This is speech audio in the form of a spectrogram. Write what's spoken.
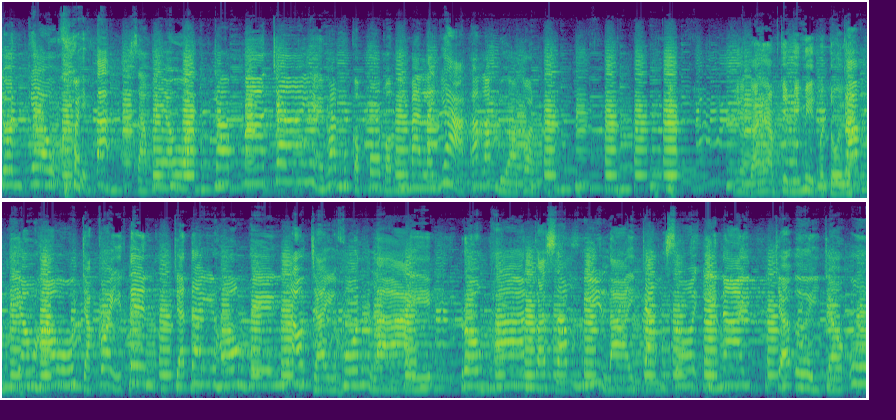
จนแก้วค่อยตะสะแววกลับมาใจให้วันมุกกะโปบ่มีมารยาทอันล้ำเหลือก่อนเนี่ยได้แฮมที่มีมีดมาตัวเลยกำเดียวเฮาจะก้อยเต้น จะได้ห้องเพลงเอาใจคนหลายโรงทานก็ซ้ำมีหลายจังซอยอีนายจะเอ่ยจะอู้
